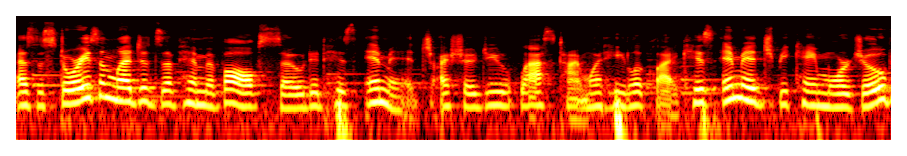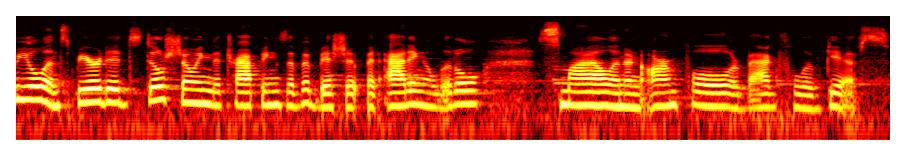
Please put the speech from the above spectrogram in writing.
As the stories and legends of him evolved, so did his image. I showed you last time what he looked like. His image became more jovial and spirited, still showing the trappings of a bishop, but adding a little smile and an armful or bagful of gifts.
